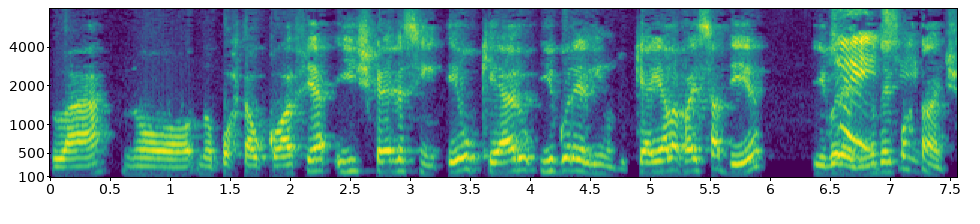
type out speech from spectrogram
lá no, no Portal Coffee e escreve assim, eu quero Igor é lindo, que aí ela vai saber, Igor Gente, é lindo é importante.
